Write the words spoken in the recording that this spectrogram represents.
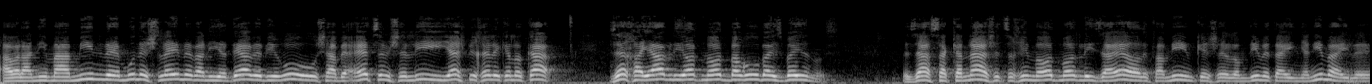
אבל אני מאמין באמונה שלמה ואני יודע בבירור שהבעצם שלי יש בי חלק אלוקה. זה חייב להיות מאוד ברור בהסבנינוס. וזו הסכנה שצריכים מאוד מאוד להיזהר לפעמים כשלומדים את העניינים האלה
